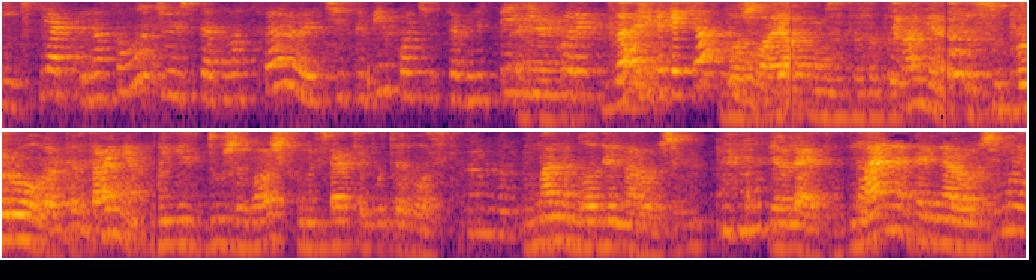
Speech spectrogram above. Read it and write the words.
гість? Як ти насолоджуєшся атмосферою, чи тобі хочеться внести якісь Е, корективи? Взагалі таке часто Боже, буває. дякую за це запитання. Це суперове питання. Мені дуже важко на святі бути гостем. В мене було день народження. Уявляєте, в мене день народження. Ми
